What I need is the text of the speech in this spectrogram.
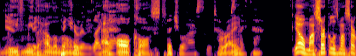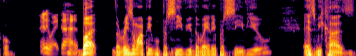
leave me but, the hell alone really like at that. all cost." But you are sometimes right? like that. Yo, my circle is my circle. Anyway, go ahead. But the reason why people perceive you the way they perceive you is because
